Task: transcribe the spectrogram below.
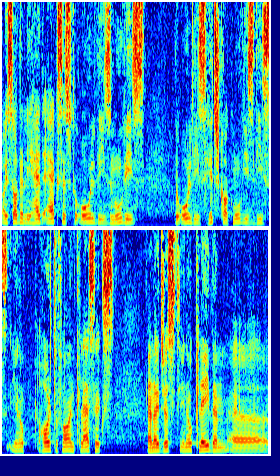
I suddenly had access to all these movies, to all these Hitchcock movies, these, you know, hard to find classics, and I just, you know, played them. Uh,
